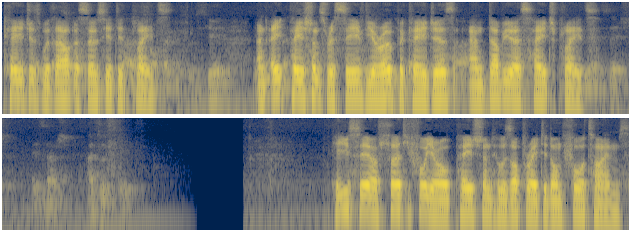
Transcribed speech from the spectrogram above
cages without associated plates and eight patients received Europa cages and WSH plates. Here you see a 34-year-old patient who was operated on four times.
